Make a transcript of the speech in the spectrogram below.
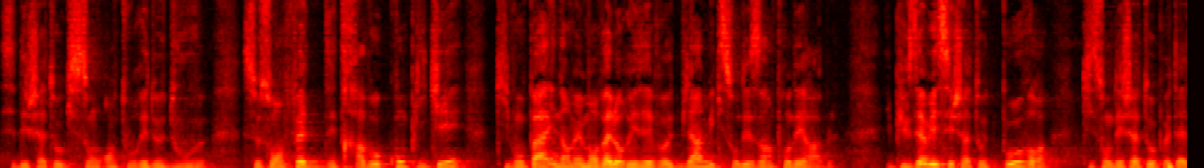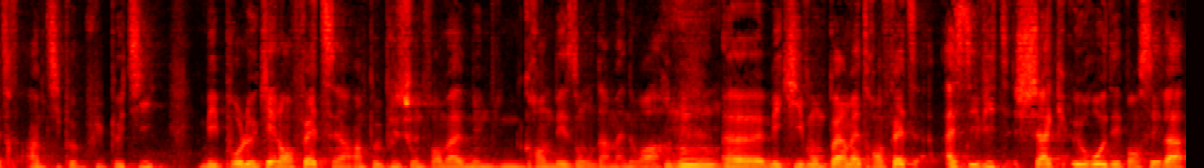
c'est des châteaux qui sont entourés de douves. Ce sont en fait des travaux compliqués qui vont pas énormément valoriser votre bien, mais qui sont des impondérables. Et puis vous avez ces châteaux de pauvres, qui sont des châteaux peut-être un petit peu plus petits, mais pour lesquels en fait c'est un peu plus sur une format même d'une grande maison, d'un manoir, mmh. euh, mais qui vont permettre en fait assez vite, chaque euro dépensé va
